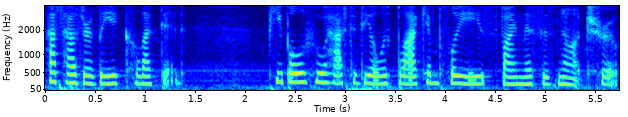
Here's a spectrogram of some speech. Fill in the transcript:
haphazardly collected. People who have to deal with black employees find this is not true.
